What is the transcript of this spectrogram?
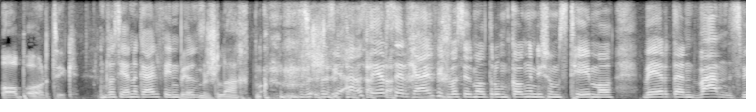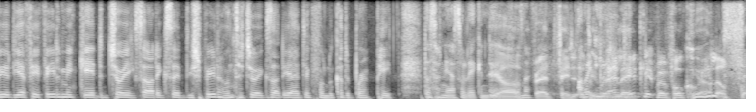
abartig. Und was ich auch noch geil finde, Wird mir schlecht, Mann. Was ich auch sehr, sehr geil finde, was ja mal darum gegangen ist, ums Thema, wer denn, wenn, es würde ja viel Filme geben, der Joe Exotic sollte spielen und der Joe Exotic hat ja gefunden, der Brad Pitt. Das habe ich auch so legendär Ja, gefunden. Brad Pitt. Aber Brad Pitt mit mir von Kuila. so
